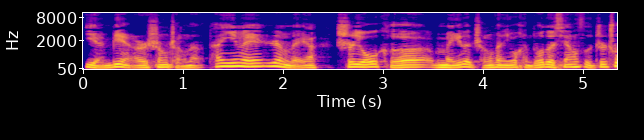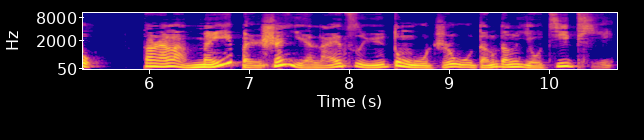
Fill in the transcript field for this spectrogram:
演变而生成的。他因为认为啊，石油和煤的成分有很多的相似之处。当然了，煤本身也来自于动物、植物等等有机体。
